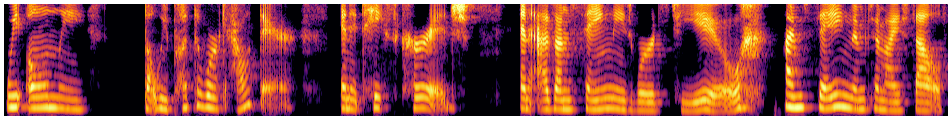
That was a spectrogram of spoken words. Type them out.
we only, but we put the work out there and it takes courage. And as I'm saying these words to you, I'm saying them to myself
